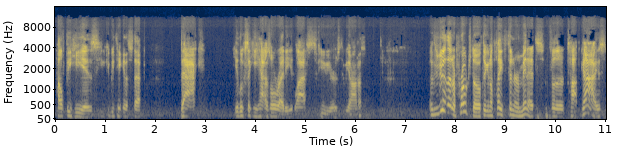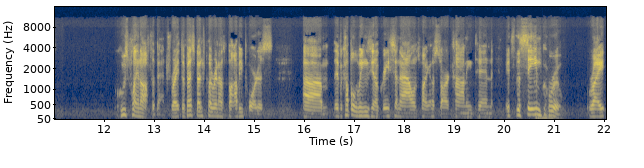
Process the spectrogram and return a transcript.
healthy he is. He could be taking a step back. He looks like he has already last few years, to be honest. If you do that approach, though, if they're going to play thinner minutes for the top guys, who's playing off the bench, right? Their best bench player right now is Bobby Portis. Um, they have a couple of wings, you know, Grayson Allen's probably going to start, Connaughton. It's the same crew, right?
